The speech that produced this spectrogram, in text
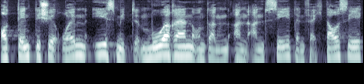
authentische Alm ist mit Mooren und an, an, an See, den Feichtausee.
